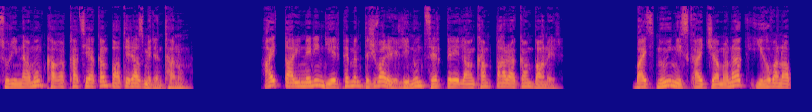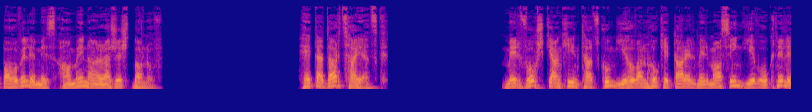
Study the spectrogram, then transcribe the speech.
Սուրինամում քաղաքացիական պատերազմ էր ընթանում։ Այդ տարիներին երբեմն դժվար էր լինում ձեռք բերել անգամ տարական բաներ։ Բայց նույնիսկ այդ ժամանակ Եհովան ապահովել է մեզ ամեն անհրաժեշտ բանով։ Հետադարձ հայացք Մեր ողջ կյանքի ընթացքում Եհովան հոգ է տարել մեր մասին եւ օգնել է,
